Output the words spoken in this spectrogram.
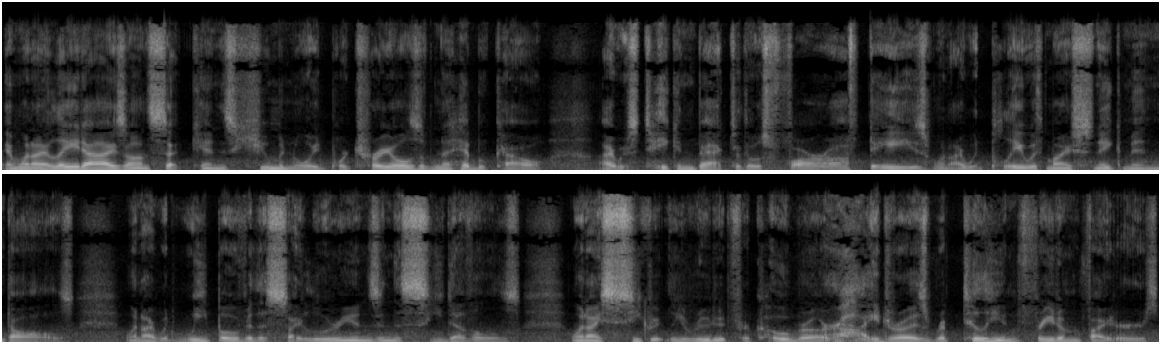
And when I laid eyes on Setken's humanoid portrayals of Nehebukau, I was taken back to those far off days when I would play with my Snake Men dolls, when I would weep over the Silurians and the Sea Devils, when I secretly rooted for Cobra or Hydra as reptilian freedom fighters,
